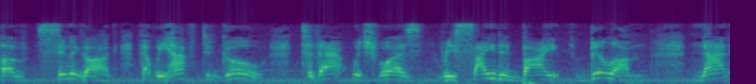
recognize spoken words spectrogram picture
of synagogue that we have to go to that which was recited by Bilam, not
